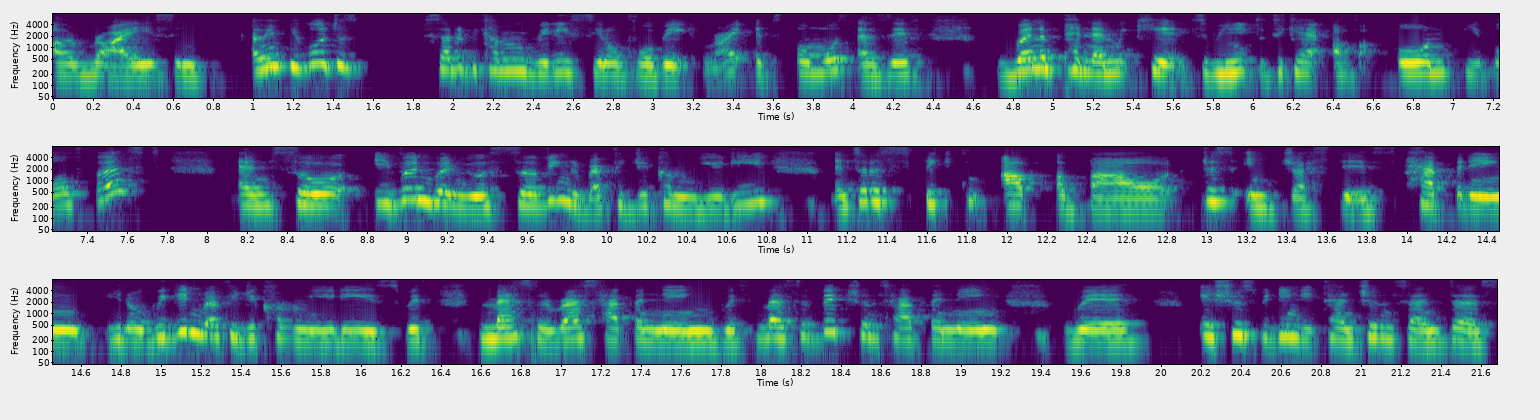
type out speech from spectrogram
a rise in, I mean, people just started becoming really xenophobic, right? It's almost as if when a pandemic hits, we need to take care of our own people first. And so even when we were serving the refugee community and sort of speaking up about just injustice happening, you know, within refugee communities with mass arrests happening, with mass evictions happening, with issues within detention centers,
